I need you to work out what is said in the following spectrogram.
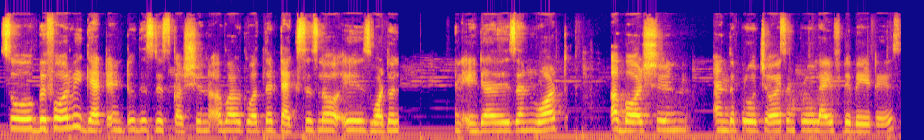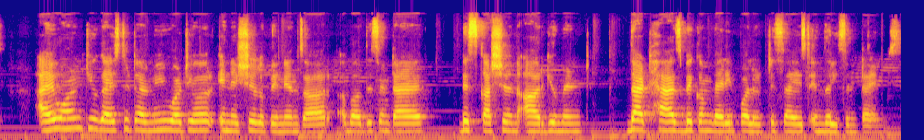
So, before we get into this discussion about what the Texas law is, what the law in India is, and what abortion and the pro choice and pro life debate is, I want you guys to tell me what your initial opinions are about this entire discussion, argument that has become very politicized in the recent times.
